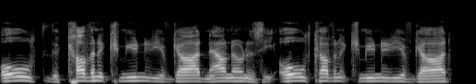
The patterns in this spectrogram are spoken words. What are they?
old, the covenant community of God, now known as the old covenant community of God,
